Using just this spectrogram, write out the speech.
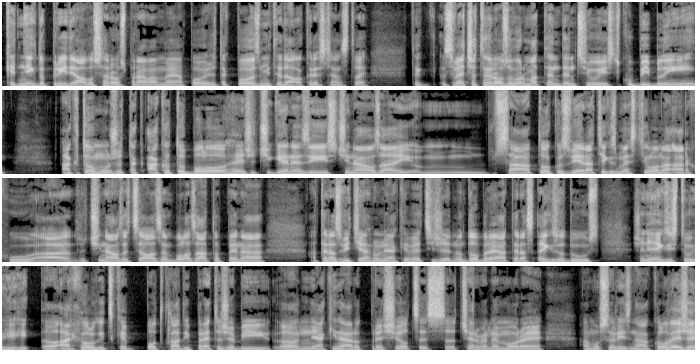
keď niekto príde alebo sa rozprávame a povie, že tak povedz mi teda o kresťanstve, tak zväčša ten rozhovor má tendenciu ísť ku Biblii a k tomu, že tak ako to bolo, hej, že či Genesis, či naozaj um, sa toľko zvieratek zmestilo na archu a že či naozaj celá zem bola zatopená a teraz vyťahnú nejaké veci, že no dobre a teraz Exodus, že neexistujú archeologické podklady, pretože by uh, nejaký národ prešiel cez Červené more a museli ísť na okolo. Vieš, že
